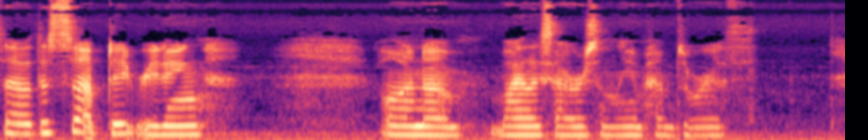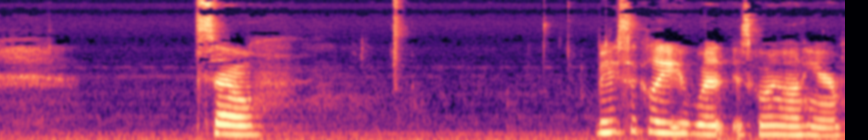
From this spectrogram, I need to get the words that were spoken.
So this is an update reading on um, Miley Cyrus and Liam Hemsworth. So basically what is going on here,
